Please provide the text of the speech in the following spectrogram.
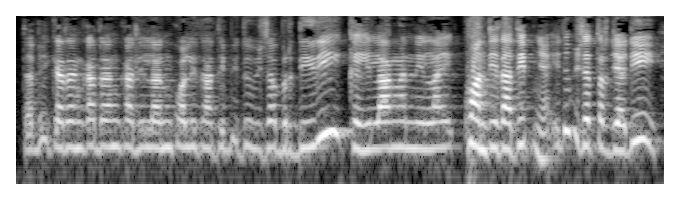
Tapi kadang-kadang keadilan kualitatif itu bisa berdiri kehilangan nilai kuantitatifnya. Itu bisa terjadi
